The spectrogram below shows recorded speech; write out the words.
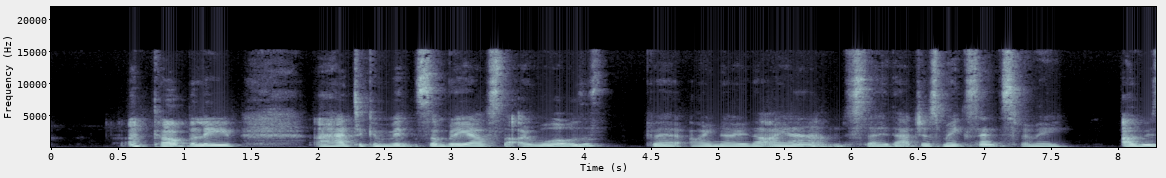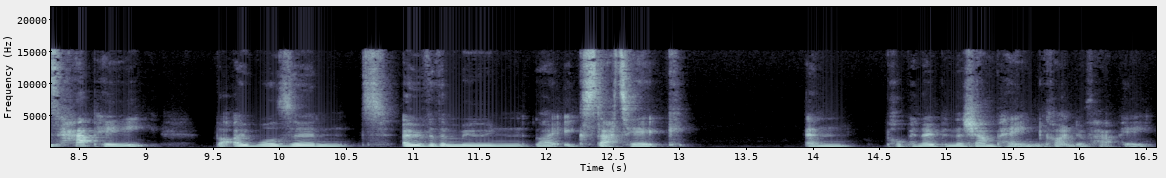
I can't believe I had to convince somebody else that I was, but I know that I am. So that just makes sense for me. I was happy, but I wasn't over the moon like ecstatic and popping open the champagne kind of happy.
